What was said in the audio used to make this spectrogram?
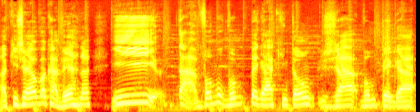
Aqui já é uma caverna e tá, vamos, vamos pegar aqui então, já vamos pegar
